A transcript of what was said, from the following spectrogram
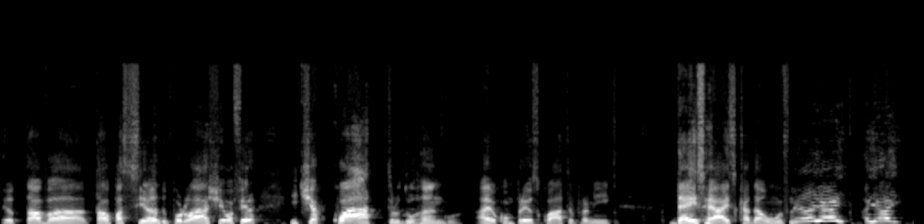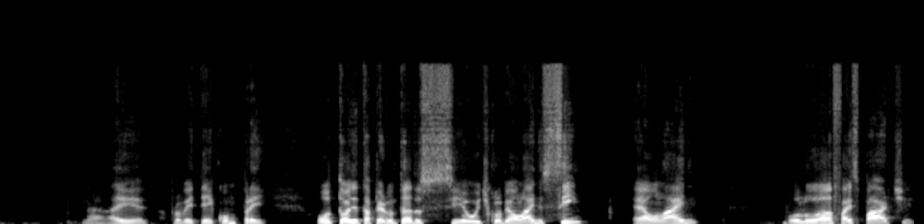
eu tava, tava passeando por lá, achei uma feira e tinha quatro do rango. Aí eu comprei os quatro para mim. 10 reais cada um. Eu falei, ai, ai, ai, ai. Né? Aí aproveitei e comprei. O Tony tá perguntando se o It Club é online. Sim, é online. O Luan faz parte.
